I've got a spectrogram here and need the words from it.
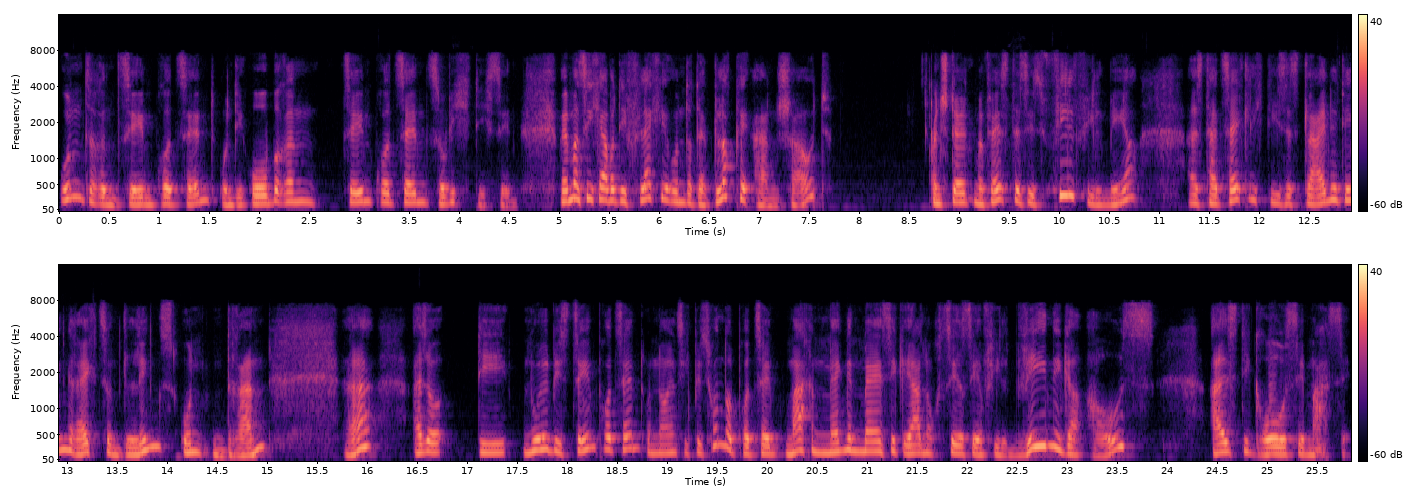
unteren 10% und die oberen 10% so wichtig sind. Wenn man sich aber die Fläche unter der Glocke anschaut, dann stellt man fest, es ist viel, viel mehr als tatsächlich dieses kleine Ding rechts und links unten dran. Ja, also die 0 bis 10 Prozent und 90 bis 100 Prozent machen mengenmäßig ja noch sehr, sehr viel weniger aus als die große Masse.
